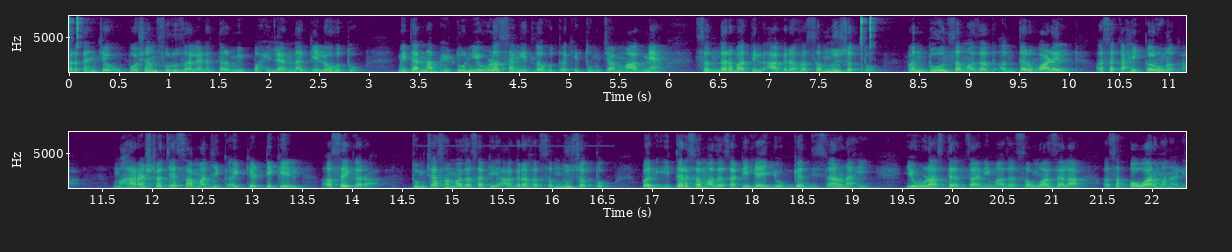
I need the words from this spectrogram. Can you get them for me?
तर त्यांचे उपोषण सुरू झाल्यानंतर मी पहिल्यांदा गेलो होतो. मी त्यांना भेटून एवढंच सांगितलं होतं की तुमच्या मागण्या संदर्भातील आग्रह समजू शकतो पण दोन समाजात अंतर वाढेल असं काही करू नका. महाराष्ट्राचे सामाजिक ऐक्य टिकेल असे करा. तुमच्या समाजासाठी आग्रह समजू शकतो पण इतर समाजासाठी हे योग्य दिसणार नाही. एवढाच त्यांचा आणि माझा संवाद झाला असं पवार म्हणाले.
